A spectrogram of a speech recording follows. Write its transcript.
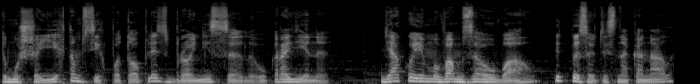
тому що їх там всіх потоплять Збройні Сили України. Дякуємо вам за увагу. Підписуйтесь на канал.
